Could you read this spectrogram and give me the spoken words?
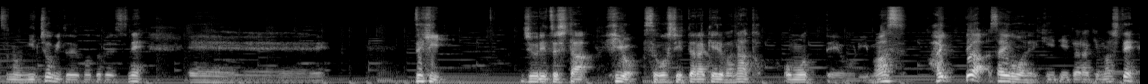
末の日曜日ということですね、えー、ぜひ、充実した日を過ごしていただければなと思っております。はい。では、最後まで聞いていただきまして、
